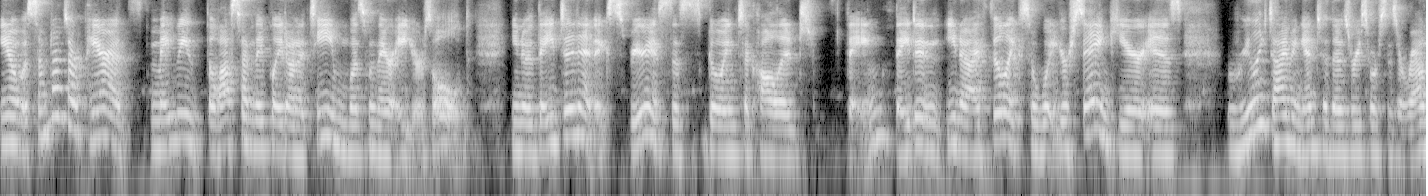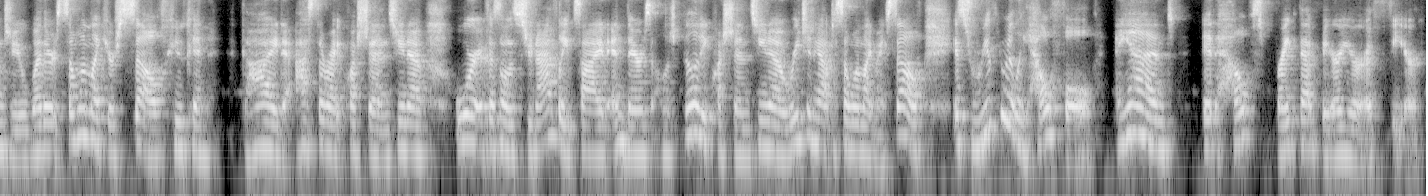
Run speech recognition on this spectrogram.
you know but sometimes our parents maybe the last time they played on a team was when they were 8 years old. You know they didn't experience this going to college thing. They didn't you know i feel like so what you're saying here is really diving into those resources around you whether it's someone like yourself who can guide, to ask the right questions, you know, or if it's on the student athlete side and there's eligibility questions, you know, reaching out to someone like myself, it's really, really helpful and it helps break that barrier of fear.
